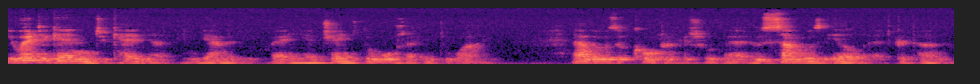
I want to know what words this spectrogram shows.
He went again to Cana Galilee, where he had changed the water into wine. Now there was a court official there whose son was ill at Capernaum.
